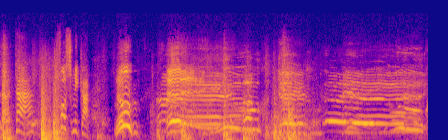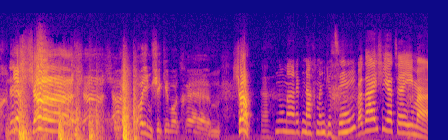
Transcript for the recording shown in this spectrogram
ואתה תפוס מכאן. נו! שעה, שעה, שעה, גויים שכמותכם. שעה. נו מה, רב נחמן יוצא? ודאי שיוצא, אמא.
